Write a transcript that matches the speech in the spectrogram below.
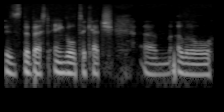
is the best angle to catch um, a little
